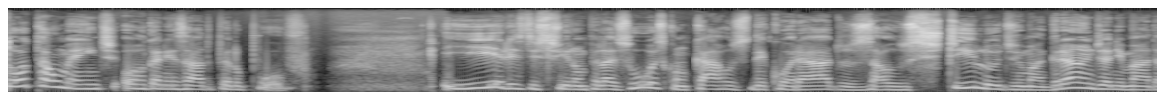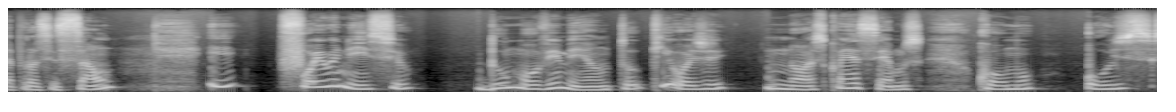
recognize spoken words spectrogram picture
totalmente organizado pelo povo. E eles desfilam pelas ruas com carros decorados ao estilo de uma grande animada procissão, e foi o início do movimento que hoje nós conhecemos como os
